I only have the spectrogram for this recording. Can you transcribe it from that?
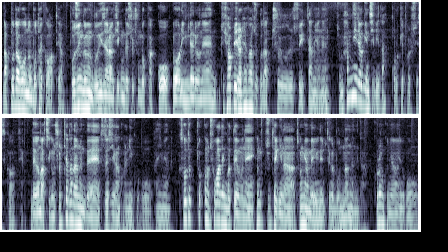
나쁘다고는 못할 것 같아요. 보증금은 무이자랑 기금대출 중복받고 월 임대료는 협의를 해가지고 낮출 수 있다면은 좀 합리적인 집이다? 그렇게 볼 수 있을 것 같아요. 내가 막 지금 출퇴근하는데 두세 시간 걸리고 아니면 소득 조금 초과된 것 때문에 행복주택이나 청년 매입대주택을 못 넣는다. 그럼 그냥 이거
